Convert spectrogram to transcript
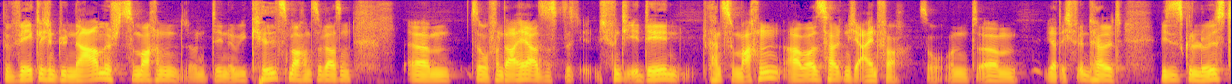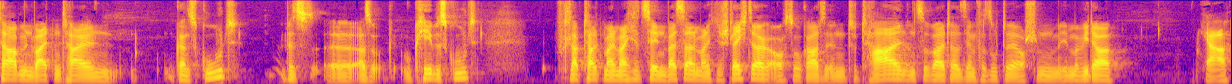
beweglich und dynamisch zu machen und den irgendwie Kills machen zu lassen. Ähm, so von daher, also es, ich finde die Ideen kannst du machen, aber es ist halt nicht einfach. So und ähm, ja, ich finde halt, wie sie es gelöst haben, in weiten Teilen ganz gut, bis, äh, also okay bis gut. Klappt halt mal in manchen Szenen besser, in manchen schlechter, auch so gerade in Totalen und so weiter. Sie haben versucht ja auch schon immer wieder ja,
